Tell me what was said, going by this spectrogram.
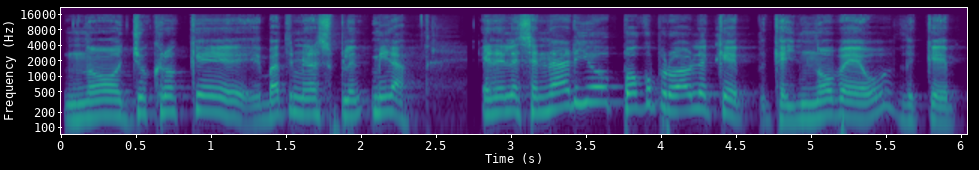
No, yo creo que va a terminar suplente. Mira, en el escenario poco probable que, que no veo de que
